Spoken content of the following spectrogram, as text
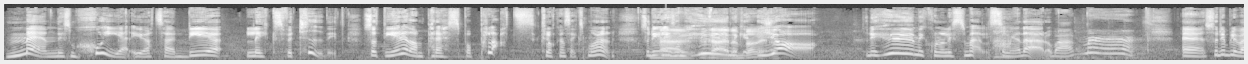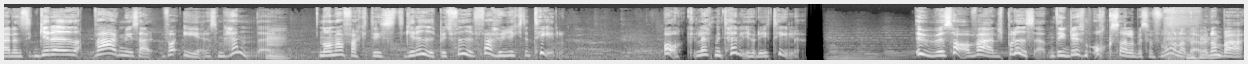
Men det som sker är ju att så här, det läggs för tidigt. Så att det är redan press på plats klockan sex på morgonen. Så det är När liksom hur mycket, börjar? Ja! Så det är hur mycket journalister som helst som är där och bara eh, Så det blir världens grej. Världen är ju så här, vad är det som händer? Mm. Någon har faktiskt gripit Fifa, hur gick det till? Och let me tell you hur det gick till. USA, världspolisen, det är det som också alla blir så förvånade över. De bara,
